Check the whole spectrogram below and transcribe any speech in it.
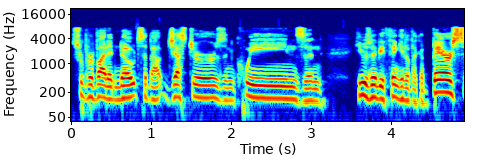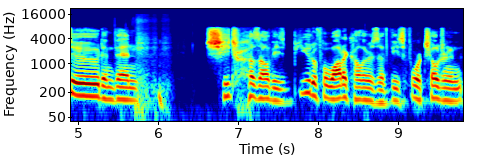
sort of provided notes about jesters and queens, and he was maybe thinking of like a bear suit, and then she draws all these beautiful watercolors of these four children,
